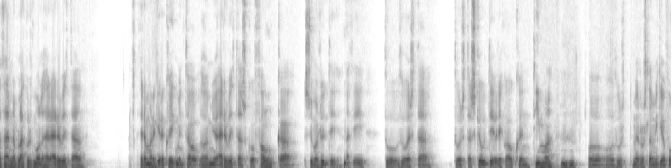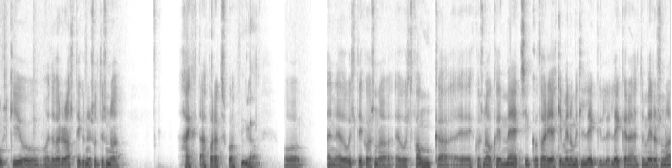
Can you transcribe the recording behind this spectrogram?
að það er nefnilega akkurat móla, það er erfitt að þegar maður er að gera kvikmynd þá, þá er mjög erfitt að sko fanga suma hluti, af því þú, þú ert að þú ert að skjóti yfir eitthvað ákveðin tíma -hmm. og, og þú ert með rosalega mikið á fólki og, og þetta verður allt einhvern veginn svolítið svona hægt apparat sko. Og en ef þú vilt eitthvað svona ef þú vilt fanga eitthvað svona ákveðið magic og þá er ég ekki að meina á milli leik, leikara heldur meira svona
